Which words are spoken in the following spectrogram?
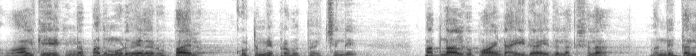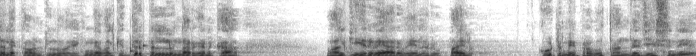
వాళ్ళకి ఏకంగా పదమూడు వేల రూపాయలు కూటమి ప్రభుత్వం ఇచ్చింది. పద్నాలుగు పాయింట్ ఐదు ఐదు లక్షల మంది తల్లుల అకౌంట్లో ఏకంగా వాళ్ళకి ఇద్దరు పిల్లలు ఉన్నారు కనుక వాళ్ళకి ఇరవై ఆరు వేల రూపాయలు కూటమి ప్రభుత్వం అందజేసింది.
